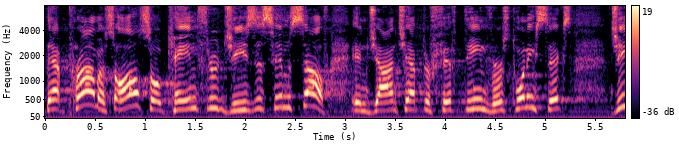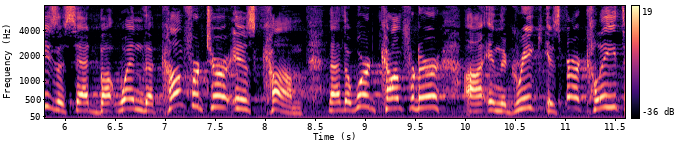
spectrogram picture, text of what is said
That promise also came through Jesus himself. In John chapter 15, verse 26, Jesus said, But when the Comforter is come, now the word comforter uh, in the Greek is paraclete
